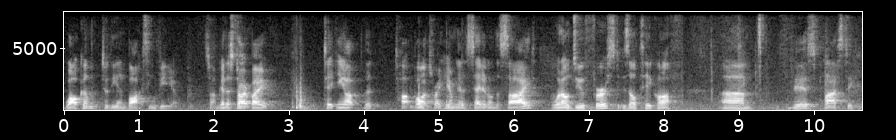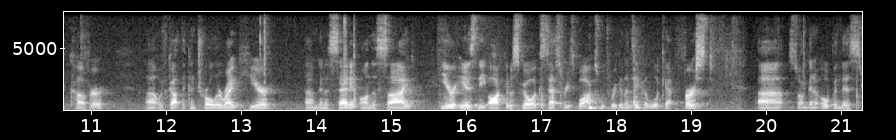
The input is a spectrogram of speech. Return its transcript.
Welcome to the unboxing video. So I'm gonna start by taking up the top box right here. I'm gonna set it on the side. What I'll do first is I'll take off um, this plastic cover. Uh, we've got the controller right here. I'm gonna set it on the side. Here is the Oculus Go accessories box, which we're gonna take a look at first. Uh, so I'm gonna open this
